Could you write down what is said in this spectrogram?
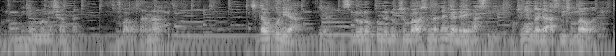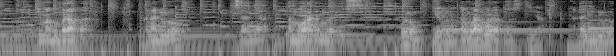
Kurang lebih ingin mengislamkan Sumbawa karena setahuku nih ya Iya. seluruh penduduk Sumbawa sebenarnya nggak ada yang asli maksudnya nggak ada asli Sumbawa cuma beberapa karena dulu misalnya Tambora kan meletus Gunung. ya Gunung Tambora. meletus Iya. katanya dulu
